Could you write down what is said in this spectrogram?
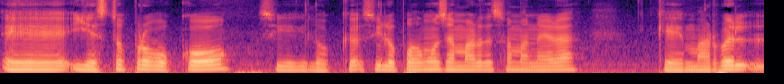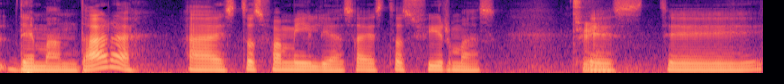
Y esto provocó, si lo, si lo podemos llamar de esa manera, que Marvel demandara a estas familias, a estas firmas. Sí. Este,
